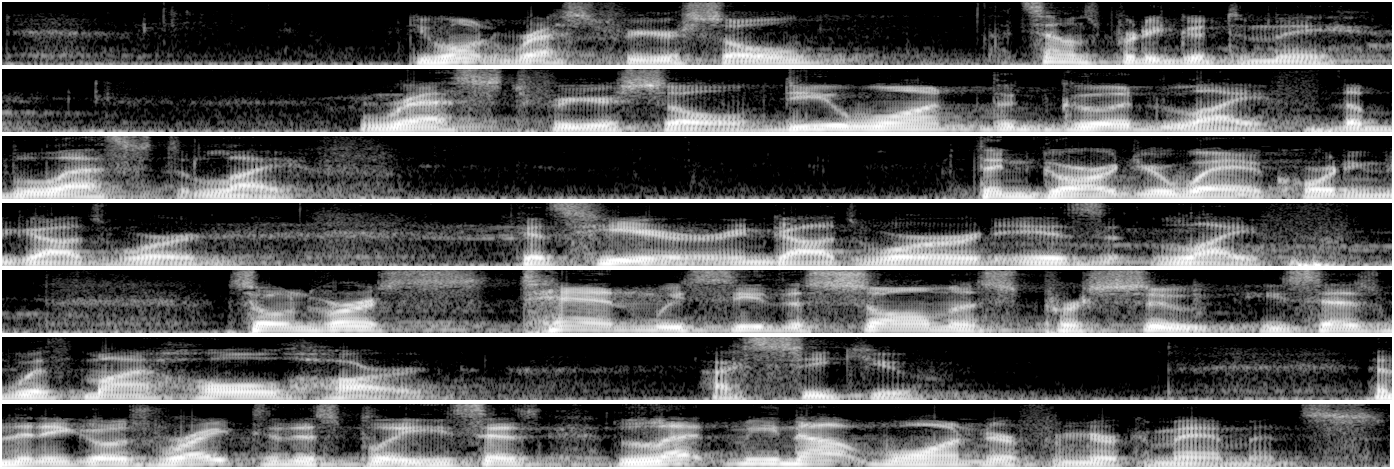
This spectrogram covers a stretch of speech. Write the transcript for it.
Do you want rest for your soul? That sounds pretty good to me. Rest for your soul. Do you want the good life, the blessed life? Then guard your way according to God's word, because here in God's word is life. So in verse 10, we see the psalmist's pursuit. He says, With my whole heart, I seek you. And then he goes right to this plea. He says, Let me not wander from your commandments.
